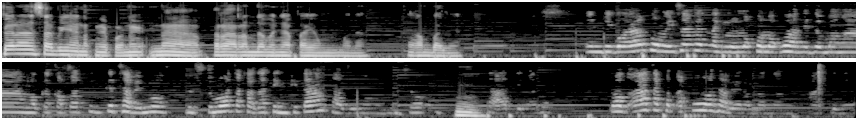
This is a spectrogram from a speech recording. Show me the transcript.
Pero ang sabi niya anak niya po, na, na nararamdaman niya pa yung ano, nakambal niya. Hindi ko alam kung minsan kan nagluloko-lokohan ito mga magkakapatid ka. Sabi mo, gusto mo takagating kita? Sabi ng bunso Hmm. sa atin ano. Wag ah, takot ako, sabi naman ng atin niya.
